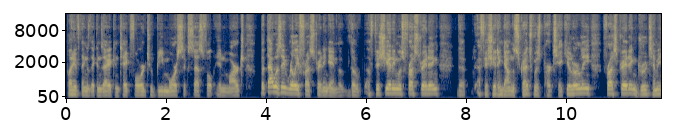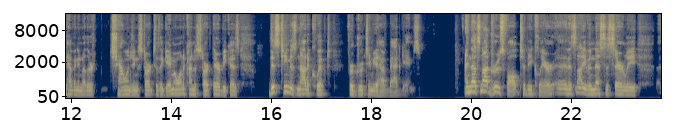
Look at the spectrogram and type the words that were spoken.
plenty of things that Gonzaga can take forward to be more successful in March. But that was a really frustrating game. The, the officiating was frustrating. The officiating down the stretch was particularly frustrating. Drew Timme having another challenging start to the game. I want to kind of start there because this team is not equipped for Drew Timme to have bad games. And that's not Drew's fault, to be clear. And it's not even necessarily uh,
